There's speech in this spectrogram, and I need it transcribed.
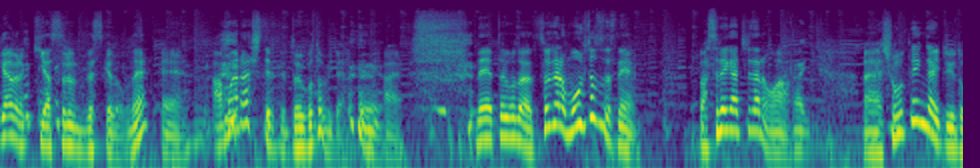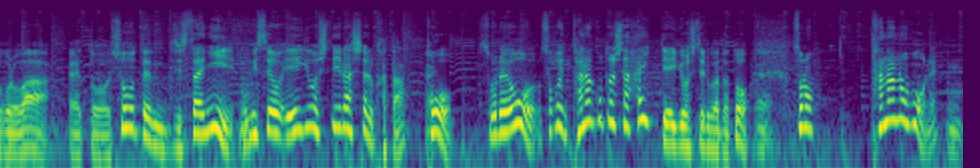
うような気がするんですけどもね、ええ。余らしてるってどういうことみたいな。ええ。はい。ね、ということなんです。それからもう一つですね。忘れがちなのは、はい、えー商店街というところは、えっと商店実際にお店を営業していらっしゃる方と、それをそこに棚子として入って営業している方とえその棚の方ね、えうん。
